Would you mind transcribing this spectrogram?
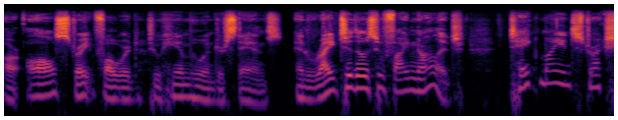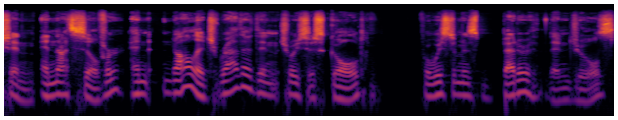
are all straightforward to him who understands, and right to those who find knowledge. Take my instruction and not silver, and knowledge rather than choicest gold, for wisdom is better than jewels,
